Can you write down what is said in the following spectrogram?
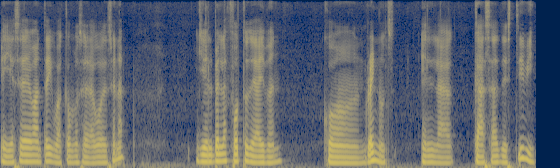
ella se levanta y va a hacer algo de cenar. Y él ve la foto de Ivan con Reynolds en la casa de Stevie.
